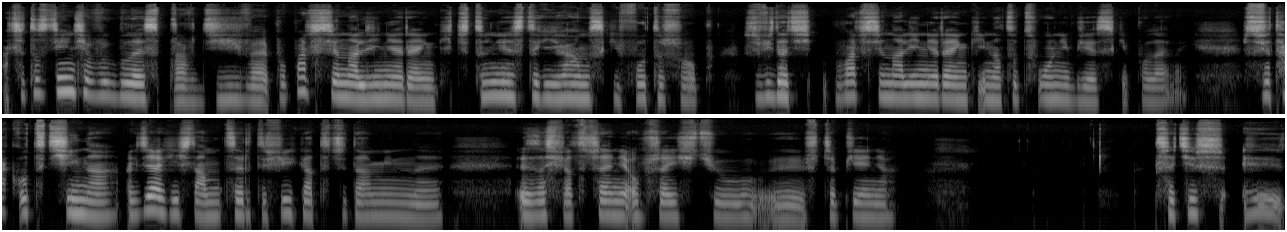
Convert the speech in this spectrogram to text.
A czy to zdjęcie w ogóle jest prawdziwe? Popatrzcie na linię ręki. Czy to nie jest taki chamski Photoshop? Że widać, popatrzcie na linię ręki i na to tło niebieskie po lewej. Że to się tak odcina. A gdzie jakiś tam certyfikat, czy tam inne y, zaświadczenie o przejściu y, szczepienia? Przecież y,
